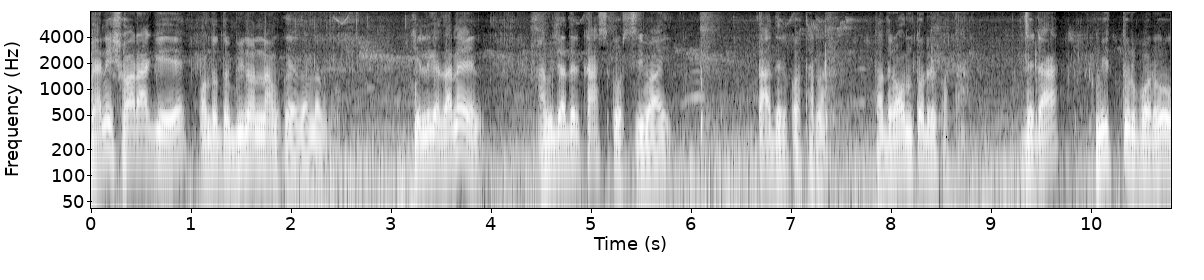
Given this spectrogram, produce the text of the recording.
ভ্যানিশ হওয়ার আগে অন্তত বিনর নাম কয়ে যাওয়া লাগবো। কে লিখে জানেন, আমি যাদের কাজ করছি ভাই, তাদের কথা না, তাদের অন্তরের কথা, যেটা মৃত্যুর পরেও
